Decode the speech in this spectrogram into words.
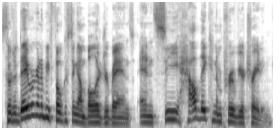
So today we're going to be focusing on Bollinger Bands and see how they can improve your trading.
